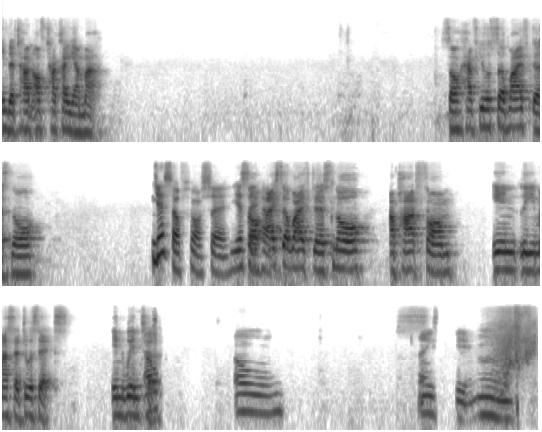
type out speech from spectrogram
in the town of Takayama? So have you survived the snow? Yes, of course. Uh, yes, so I, I survived the snow apart from in Lee, Massachusetts in winter. Oh, oh. I see. Mm.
